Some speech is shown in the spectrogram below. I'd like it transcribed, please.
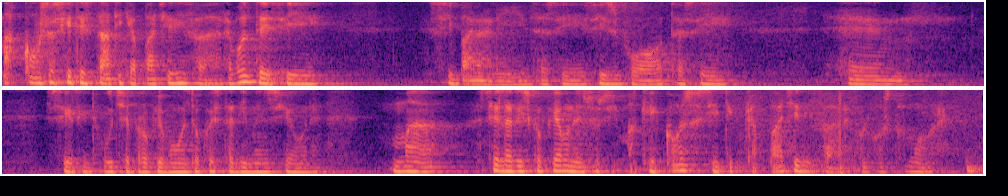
ma cosa siete stati capaci di fare? A volte si, si banalizza, si, si svuota, si, ehm, si riduce proprio molto questa dimensione, ma se la riscopriamo nel suo sì, ma che cosa siete capaci di fare col vostro amore?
